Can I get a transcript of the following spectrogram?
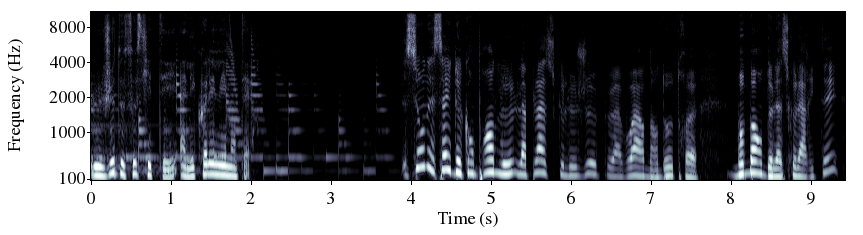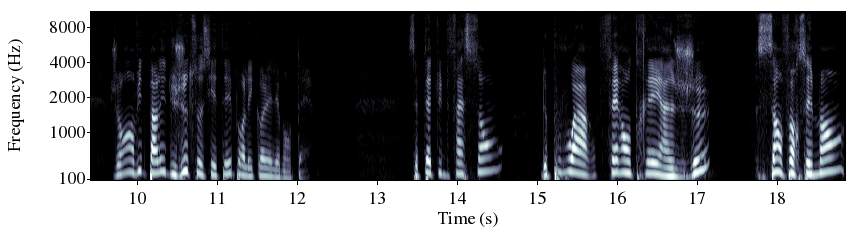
le jeu de société à l'école élémentaire. Si on essaye de comprendre la place que le jeu peut avoir dans d'autres moments de la scolarité, j'aurais envie de parler du jeu de société pour l'école élémentaire. C'est peut-être une façon de pouvoir faire entrer un jeu sans forcément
